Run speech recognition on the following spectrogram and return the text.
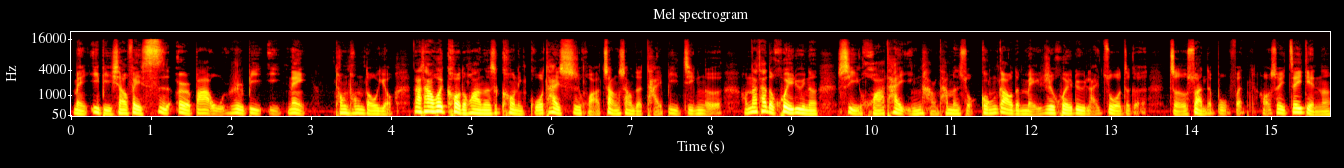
每一笔消费四二八五日币以内。通通都有，那它会扣的话呢，是扣你国泰世华账上的台币金额。好，那它的汇率呢，是以华泰银行他们所公告的每日汇率来做这个折算的部分。好，所以这一点呢，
